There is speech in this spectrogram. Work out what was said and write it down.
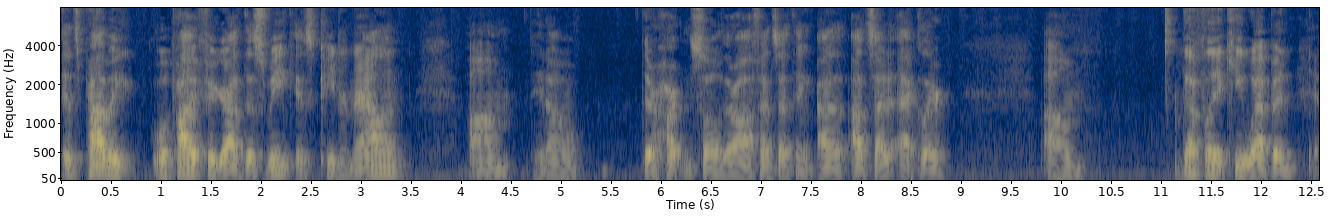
it's probably we'll probably figure out this week is Keenan Allen. Um, you know, their heart and soul, of their offense. I think outside of Ekeler, um, definitely a key weapon. Yeah.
